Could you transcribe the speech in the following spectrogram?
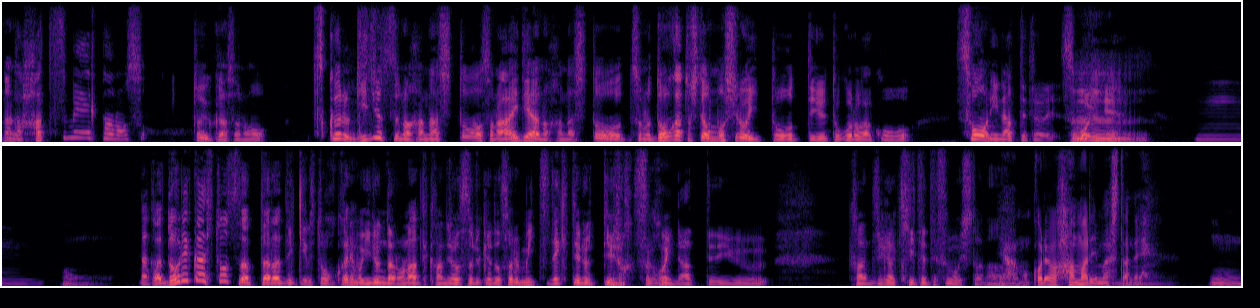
なんか発明家の、そというかその、作る技術の話と、そのアイディアの話と、その動画として面白いとっていうところがこう、層になってて、すごいね。うんなんか、どれか一つだったらできる人他にもいるんだろうなって感じはするけど、それ三つできてるっていうのがすごいなっていう感じが聞いててすごいしたな。いや、もうこれはハマりましたね。うん。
